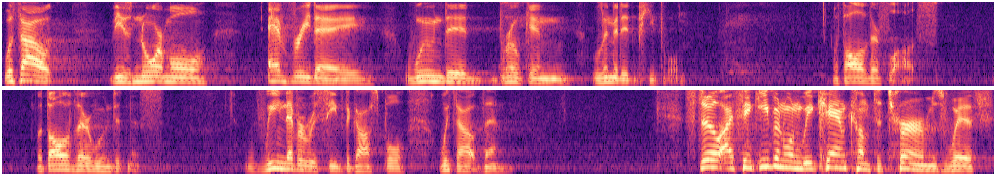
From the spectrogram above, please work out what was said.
without these normal, everyday, wounded, broken, limited people, with all of their flaws, with all of their woundedness. We never receive the gospel without them. Still, I think even when we can come to terms with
